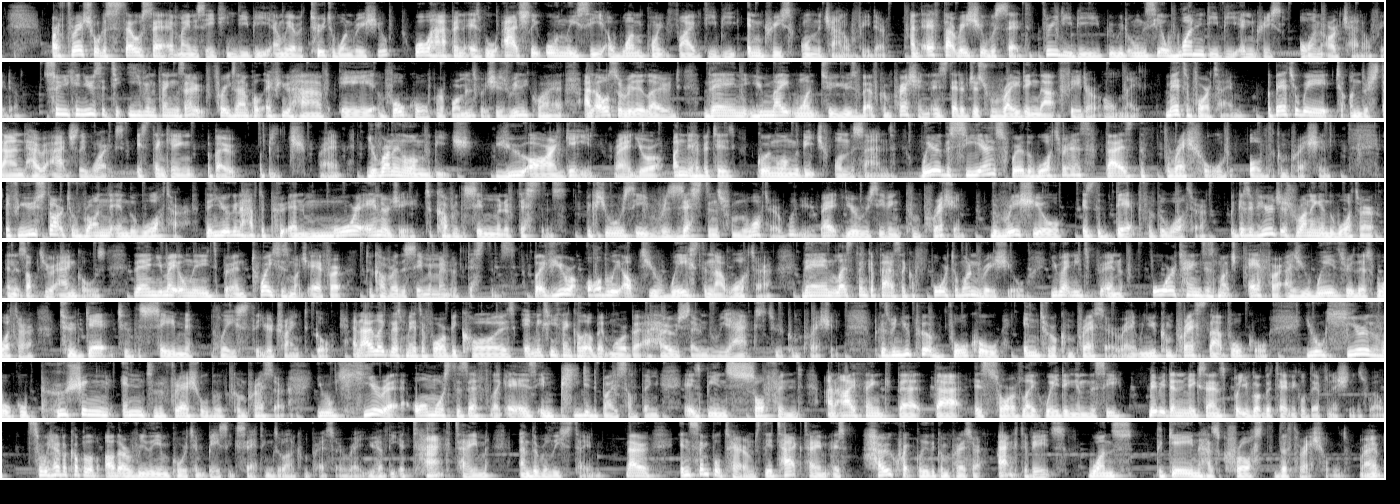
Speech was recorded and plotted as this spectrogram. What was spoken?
Our threshold is still set at minus 18 dB and we have a 2 to 1 ratio. What will happen is we'll actually only see a 1.5 dB increase on the channel fader. And if that ratio was set to 3 dB, we would only see a 1 dB increase on our channel fader. So you can use it to even things out. For example, if you have a vocal performance, which is really quiet and also really loud, then you might want to use a bit of compression instead of just riding that fader all night. Metaphor time. A better way to understand how it actually works is thinking about a beach, right? You're running along the beach. You are gain, right? You're uninhibited going along the beach on the sand. Where the sea is, where the water is, that is the threshold of the compression. If you start to run in the water, then you're going to have to put in more energy to cover the same amount of distance because you will receive resistance from the water, won't you? Right? You're receiving compression. The ratio is the depth of the water. Because if you're just running in the water and it's up to your ankles, then you might only need to put in twice as much effort to cover the same amount of distance. But if you're all the way up to your waist in that water, then let's think of that as like a four to one ratio. You might need to put in four times as much effort as you wade through this water to get to the same place that you're trying to go. And I like this metaphor because it makes me think a little bit more about how sound reacts to compression. Because when you put a vocal into a compressor, right, when you compress that vocal, you will hear the vocal pushing into the threshold of the compressor. You will hear it almost as if like it is impeded by something. It is being softened. And I think that that is sort of like in the sea. Maybe it didn't make sense, but you've got the technical definition as well. So we have a couple of other really important basic settings on a compressor, right? You have the attack time and the release time. Now, in simple terms, the attack time is how quickly the compressor activates once the gain has crossed the threshold, right?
